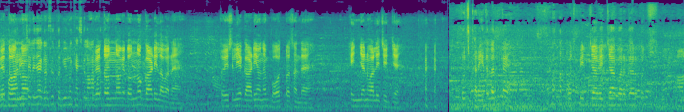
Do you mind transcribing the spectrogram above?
वे तो ही दोनों- चले जाए घर से तभी उन्हें खींच के लाना वे दोनों के दोनों गाड़ी लवर हैं। तो इसलिए गाड़ियाँ उन्हें बहुत पसंद है। इंजन वाली चीज़ें। कुछ खरीद लेते हैं। कुछ पिज़्ज़ा विज्जा बर्गर कुछ हाँ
